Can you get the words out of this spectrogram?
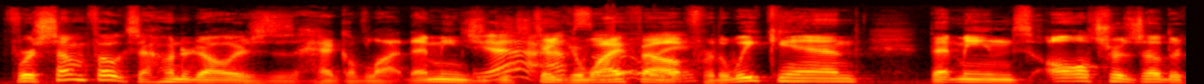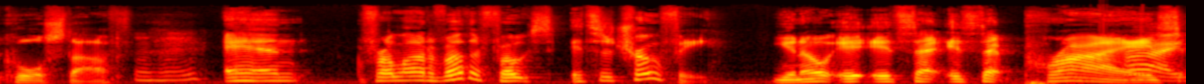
For some folks, hundred dollars is a heck of a lot. That means you Yeah, to take your wife out for the weekend. That means all sorts of other cool stuff. Mm-hmm. And for a lot of other folks, it's a trophy. You know, it, it's that it's that prize.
